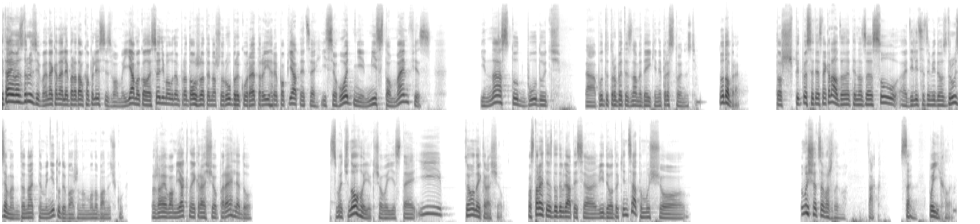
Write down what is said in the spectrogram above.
Вітаю вас, друзі! Ви на каналі Бородавка Полісі з вами. Я Микола. Сьогодні ми будемо продовжувати нашу рубрику ретро-ігри по п'ятницях. І сьогодні місто Мемфіс. І нас тут будуть. Да, будуть робити з нами деякі непристойності. Ну добре. Тож підписуйтесь на канал, донайте на ЗСУ, е, діліться цим відео з друзями, донатьте мені туди бажано в монобаночку. Бажаю вам якнайкращого перегляду. Смачного, якщо ви їсте, і всього найкращого. Постарайтесь додивлятися відео до кінця, тому що. Тому що це важливо. Так, все, поїхали.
